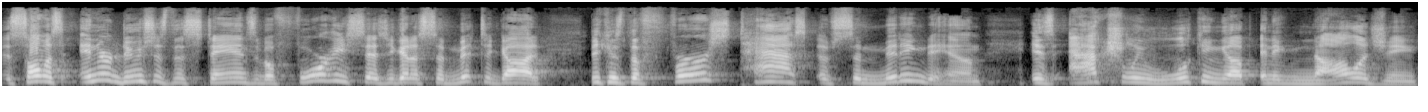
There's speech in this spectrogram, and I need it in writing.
the psalmist introduces this stanza before he says you got to submit to God because the first task of submitting to him is actually looking up and acknowledging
